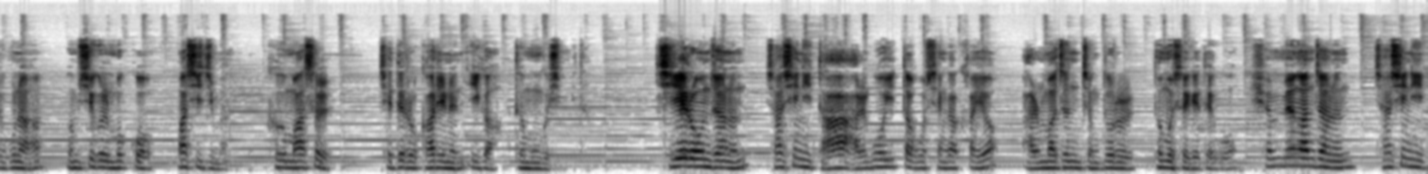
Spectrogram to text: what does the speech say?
누구나 음식을 먹고 마시지만 그 맛을 제대로 가리는 이가 드문 것입니다. 지혜로운 자는 자신이 다 알고 있다고 생각하여 알맞은 정도를 넘어서게 되고 현명한 자는 자신이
